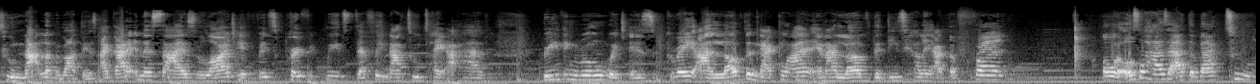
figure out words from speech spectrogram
to not love about this. I got it in a size large. It fits perfectly. It's definitely not too tight. I have breathing room which is great. I love the neckline and I love the detailing at the front. Oh, it also has it at the back too.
